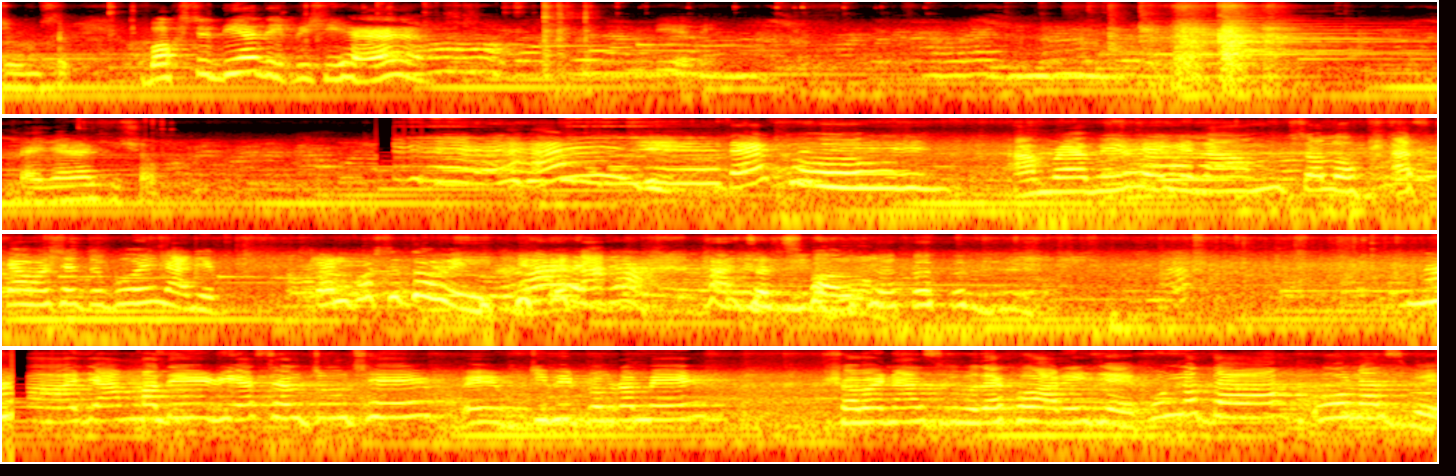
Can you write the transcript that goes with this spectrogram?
জমছে। বক্সটা দিয়ে দিই পিসি হ্যাঁ। ডাইলে রাখি সব দেখো, আমরা বের হয়ে গেলাম। চলো, আজকে আমার সাথে বই না রে, প্যান করছে তো ওই? আচ্ছা চল। আজ আমাদের রিহার্সাল চলছে টিভির প্রোগ্রামের সবাই নাচগুলো দেখো, আর এই যে পূর্ণতা, ও নাচবে।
